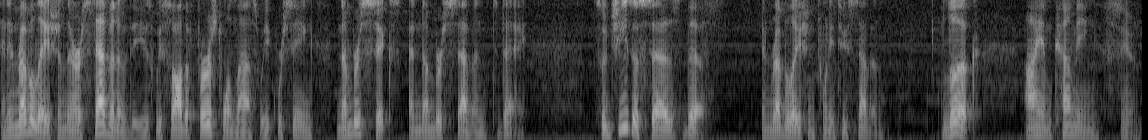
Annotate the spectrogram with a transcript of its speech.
And in Revelation, there are seven of these. We saw the first one last week. We're seeing number six and number seven today. So Jesus says this in Revelation 22 7 Look, I am coming soon.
